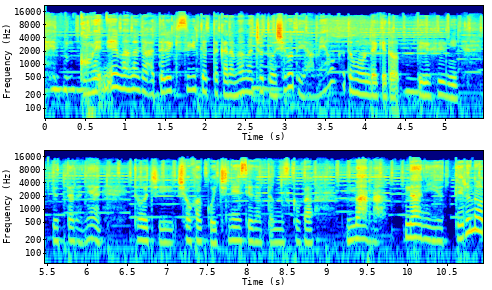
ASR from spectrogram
「ごめんねママが働きすぎちゃったからママちょっとお仕事辞めようかと思うんだけど」っていうふうに言ったらね当時小学校1年生だった息子が「ママ何言ってるの?」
